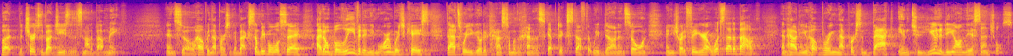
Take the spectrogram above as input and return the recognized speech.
But the church is about Jesus, it's not about me. And so helping that person come back. Some people will say, I don't believe it anymore, in which case that's where you go to kind of some of the kind of the skeptic stuff that we've done and so on. And you try to figure out what's that about and how do you help bring that person back into unity on the essentials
